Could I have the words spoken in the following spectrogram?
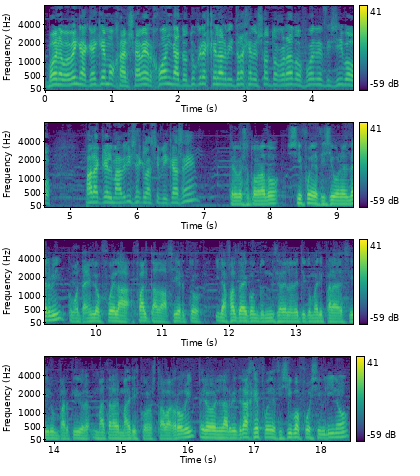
Bueno, pues venga, que hay que mojarse. A ver, Juan Gato, ¿tú crees que el arbitraje de Soto Grado fue decisivo para que el Madrid se clasificase? Creo que Sotogrado sí fue decisivo en el derby, como también lo fue la falta de acierto y la falta de contundencia del Atlético Madrid para decidir un partido, matar al Madrid cuando estaba Grogui. Pero en el arbitraje fue decisivo, fue civilino,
